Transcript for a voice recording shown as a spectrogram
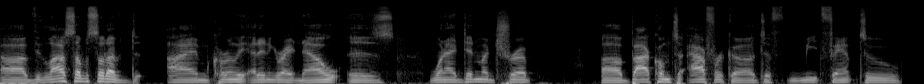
uh, the last episode I've I'm currently editing right now is when I did my trip uh, back home to Africa to meet fam to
